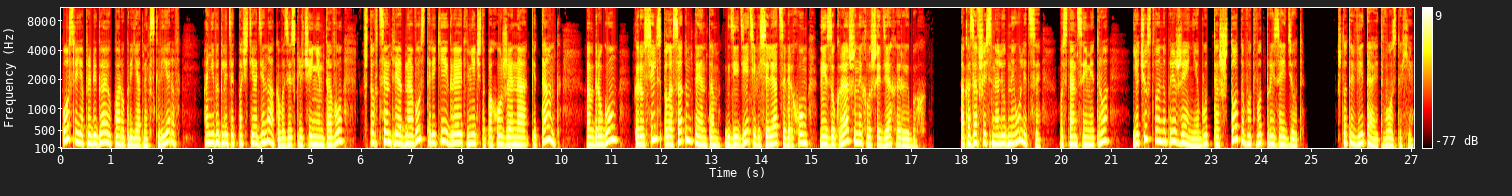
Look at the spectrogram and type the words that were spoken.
После я пробегаю пару приятных скверов. Они выглядят почти одинаково, за исключением того, что в центре одного старики играют в нечто похожее на питанг, а в другом — Карусель с полосатым тентом, где дети веселятся верхом на изукрашенных лошадях и рыбах. Оказавшись на людной улице, у станции метро, я чувствую напряжение, будто что-то вот-вот произойдет. Что-то витает в воздухе.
